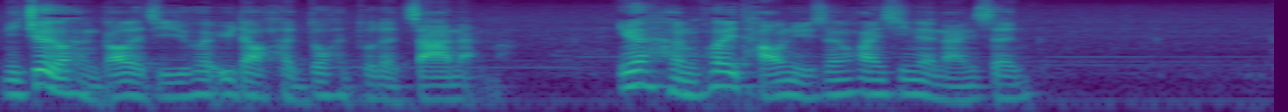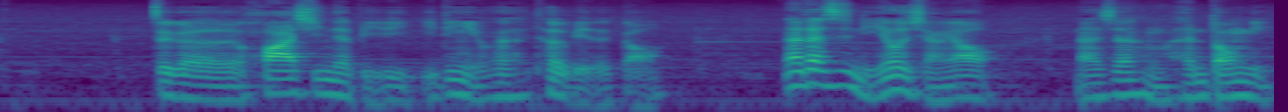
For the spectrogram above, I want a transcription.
你就有很高的几率会遇到很多很多的渣男嘛。因为很会讨女生欢心的男生，这个花心的比例一定也会特别的高。那但是你又想要男生很很懂你，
